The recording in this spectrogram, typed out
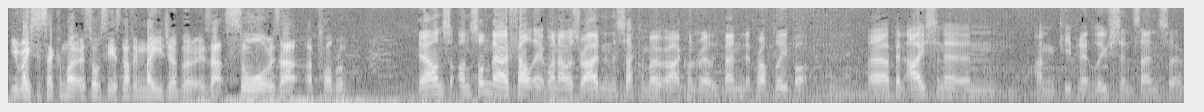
You raced the second motor, so obviously it's nothing major. But is that sore? Is that a problem? Yeah, on, on Sunday I felt it when I was riding the second motor. I couldn't really bend it properly, but uh, I've been icing it and, and keeping it loose since then. So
